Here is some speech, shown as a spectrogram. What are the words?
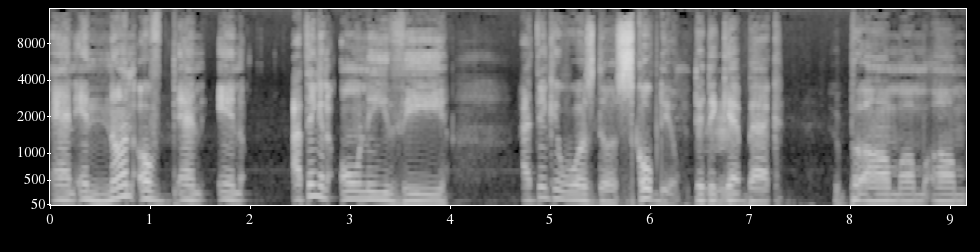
And in none of and in I think in only the I think it was the Schoop deal did Mm-hmm. they get back um um um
